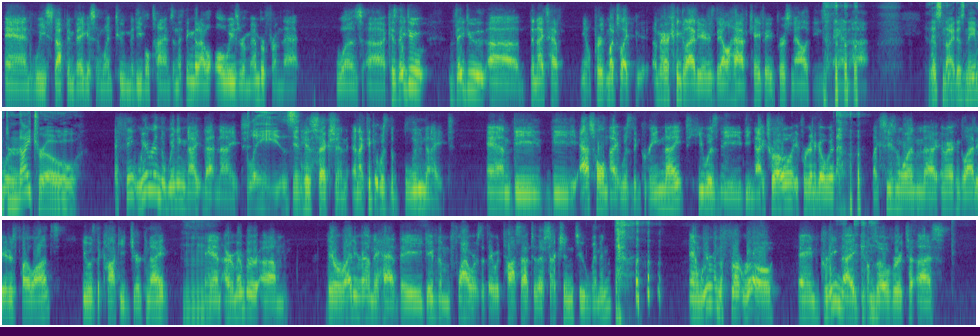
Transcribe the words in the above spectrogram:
and we stopped in Vegas and went to medieval times. And the thing that I will always remember from that was because they do they do uh, the knights have you know per, much like American gladiators, they all have kayfabe personalities, and uh, this I night is we named were- Nitro. I think we were in the winning knight that night Blaze. in his section, and I think it was the blue knight, and the the asshole knight was the green knight. He was the the nitro. If we're gonna go with like season one uh, American Gladiators parlance, he was the cocky jerk knight. Mm. And I remember um, they were riding around. They had they gave them flowers that they would toss out to their section to women. and we were in the front row, and Green Knight comes over to us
